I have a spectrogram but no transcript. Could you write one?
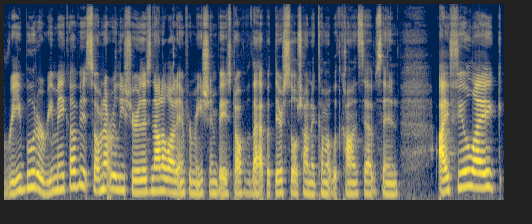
reboot or remake of it. So I'm not really sure. There's not a lot of information based off of that, but they're still trying to come up with concepts. And I feel like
